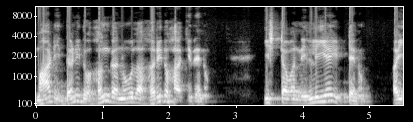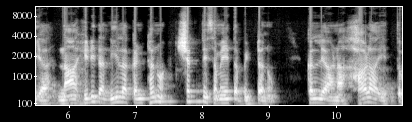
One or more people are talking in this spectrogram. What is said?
ಮಾಡಿ ದಣಿದು ಹಂಗ ನೂಲ ಹರಿದು ಹಾಕಿದೆನು. ಇಷ್ಟವನ್ನಿಲ್ಲಿಯೇ ಇಟ್ಟೆನು. ಅಯ್ಯ, ನಾ ಹಿಡಿದ ನೀಲಕಂಠನು ಶಕ್ತಿ ಸಮೇತ ಬಿಟ್ಟನು. ಕಲ್ಯಾಣ ಹಾಳಾಯಿತು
